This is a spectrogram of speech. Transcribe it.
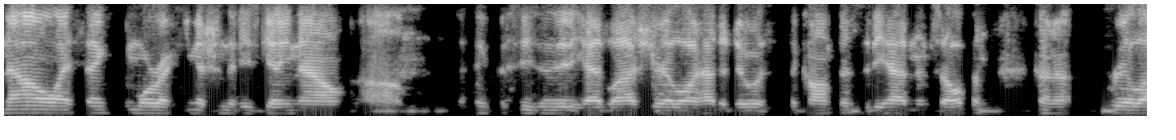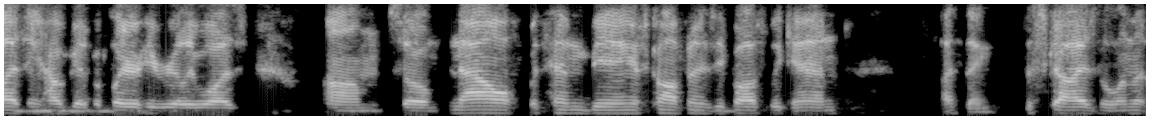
now I think the more recognition that he's getting now, um, I think the season that he had last year, a lot had to do with the confidence that he had in himself and kind of realizing how good of a player he really was. Um, so now with him being as confident as he possibly can, I think the sky's the limit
